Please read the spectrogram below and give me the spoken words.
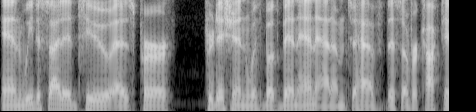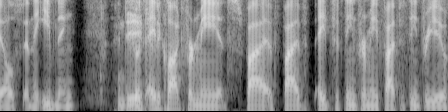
And we decided to, as per tradition with both Ben and Adam, to have this over cocktails in the evening. Indeed. So it's eight o'clock for me. It's five, five, eight fifteen for me. Five fifteen for you.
